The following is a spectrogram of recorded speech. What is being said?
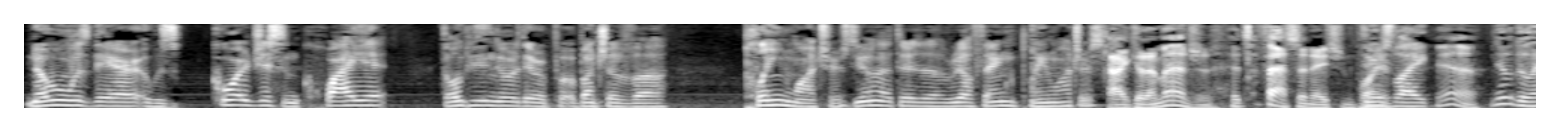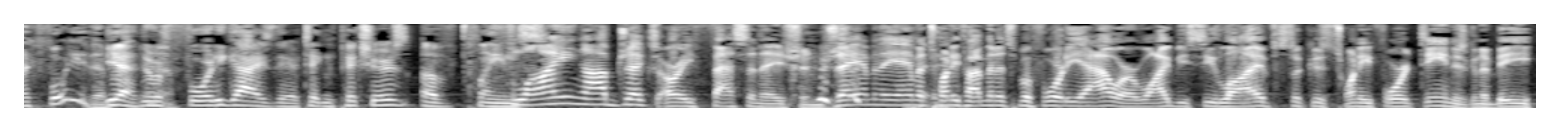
No one was there. It was gorgeous and quiet. The only people that were there were a bunch of uh, plane watchers. Do you know that there's a real thing, plane watchers? I can imagine. It's a fascination point. There's like- yeah. No, there were like 40 of them. Yeah, there were 40 guys there taking pictures of planes. Flying objects are a fascination. JM and the AM at 25 minutes before the hour. YBC Live Sukkot 2014 is going to be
